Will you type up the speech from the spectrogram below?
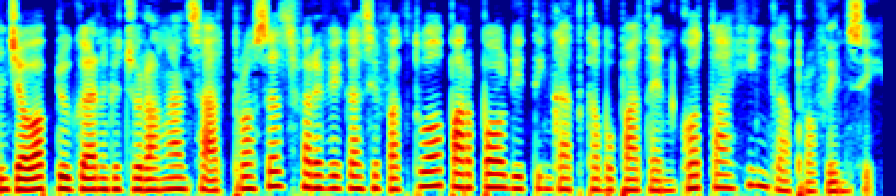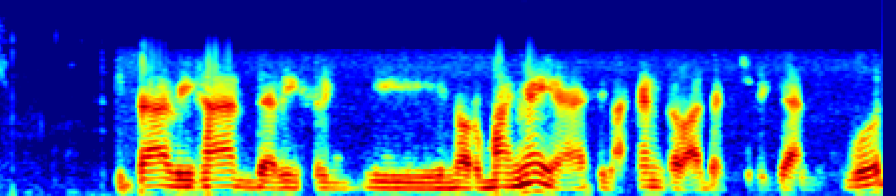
menjawab dugaan kecurangan saat proses verifikasi faktual parpol di tingkat kabupaten, kota hingga provinsi. Kita lihat dari segi normanya ya, silakan kalau ada kecurigaan tersebut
